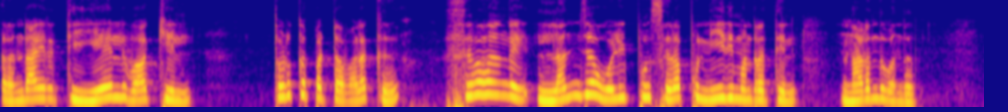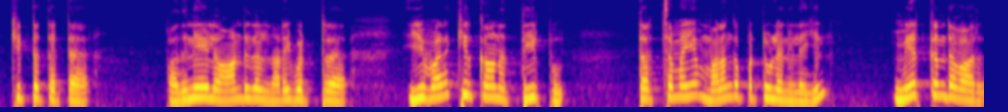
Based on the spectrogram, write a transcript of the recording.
ரெண்டாயிரத்தி ஏழு வாக்கில் தொடுக்கப்பட்ட வழக்கு சிவகங்கை லஞ்ச ஒழிப்பு சிறப்பு நீதிமன்றத்தில் நடந்து வந்தது. கிட்டத்தட்ட பதினேழு ஆண்டுகள் நடைபெற்ற இவ்வழக்கிற்கான தீர்ப்பு தற்சமயம் வழங்கப்பட்டுள்ள நிலையில் மேற்கண்டவாறு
